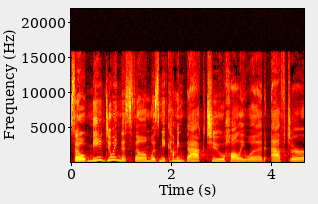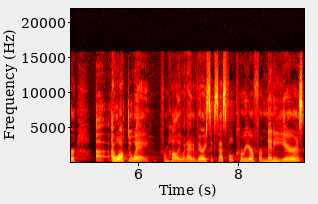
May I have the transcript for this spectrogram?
So, me doing this film was me coming back to Hollywood after uh, I walked away from Hollywood. I had a very successful career for many years.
